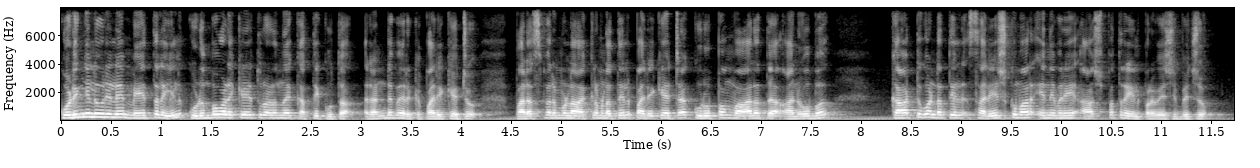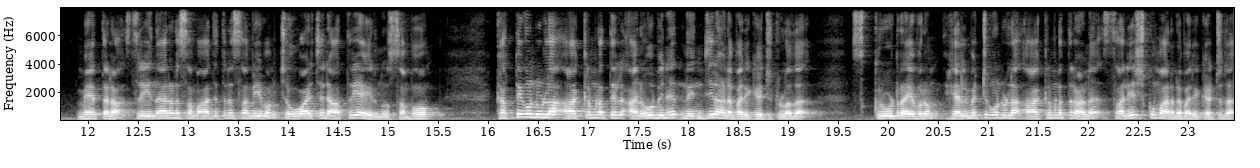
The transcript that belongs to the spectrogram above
കൊടുങ്ങല്ലൂരിലെ മേത്തലയിൽ കുടുംബവഴക്കിനെ തുടർന്ന് കത്തിക്കുത്ത്. രണ്ടുപേർക്ക് പരിക്കേറ്റു. പരസ്പരമുള്ള ആക്രമണത്തിൽ പരിക്കേറ്റ കുറുപ്പം വാലത്ത് അനൂപ് കാട്ടുകൊണ്ടത്തിൽ സലീഷ് കുമാർ എന്നിവരെ ആശുപത്രിയിൽ പ്രവേശിപ്പിച്ചു. മേത്തല ശ്രീനാരായണ സമാജത്തിന് സമീപം ചൊവ്വാഴ്ച രാത്രിയായിരുന്നു സംഭവം. കത്തികൊണ്ടുള്ള ആക്രമണത്തിൽ അനൂപിന് നെഞ്ചിലാണ് പരിക്കേറ്റിട്ടുള്ളത്. സ്ക്രൂ ഡ്രൈവറും ഹെൽമറ്റും കൊണ്ടുള്ള ആക്രമണത്തിലാണ് സലീഷ് കുമാറിന് പരിക്കേറ്റത്.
